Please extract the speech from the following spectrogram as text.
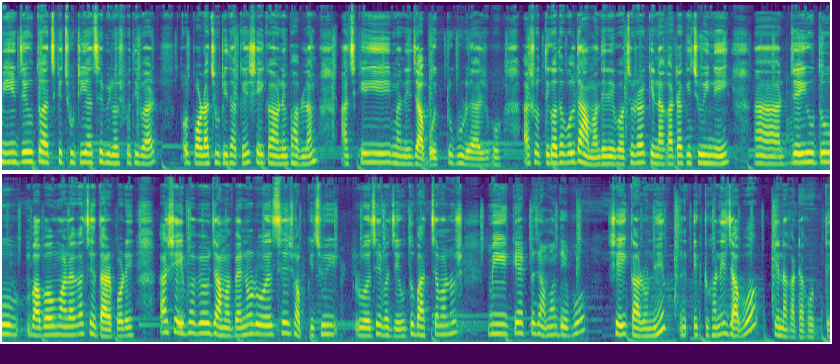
মেয়ের যেহেতু আজকে ছুটি আছে বৃহস্পতিবার ওর পড়া ছুটি থাকে, সেই কারণে ভাবলাম আজকেই মানে যাব, একটু ঘুরে আসব। আর সত্যি কথা বলতে আমাদের এবছর আর কেনাকাটা কিছুই নেই। যেহেতু বাবাও মারা গেছে, তারপরে আর সেইভাবেও জামা প্যান্টও রয়েছে সব কিছুই রয়েছে। এবার যেহেতু বাচ্চা মানুষ, মেয়েকে একটা জামা দেব, সেই কারণে একটুখানি যাব কেনাকাটা করতে।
